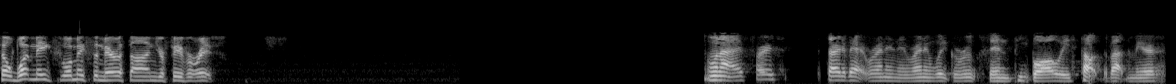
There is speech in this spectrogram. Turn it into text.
So what makes what makes the marathon your favorite race? When I first started back running and running with groups, and people always talked about the marathon,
